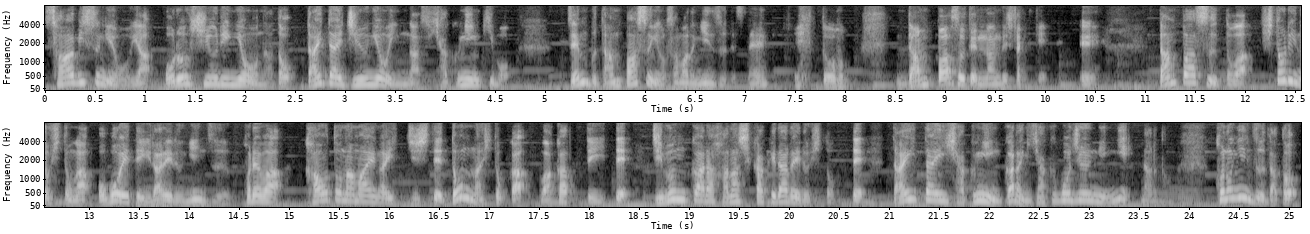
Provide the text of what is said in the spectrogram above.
サービス業や卸売業など大体従業員が100人規模。全部ダンパー数に収まる人数ですね。えっと、ダンパー数って何でしたっけ？ええ、ダンパー数とは1人の人が覚えていられる人数。これは顔と名前が一致してどんな人か分かっていて自分から話しかけられる人って大体100人から250人になると。この人数だと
